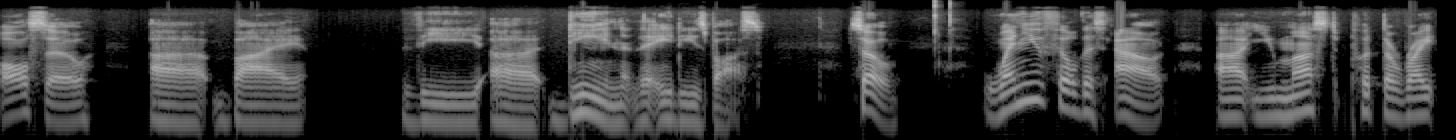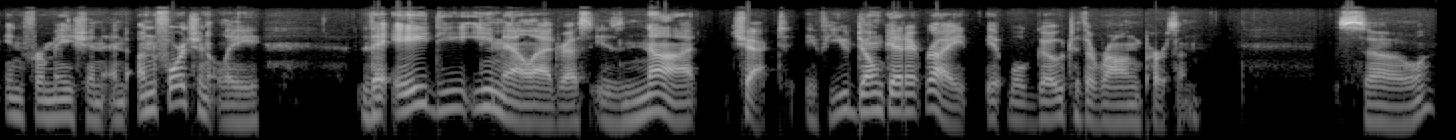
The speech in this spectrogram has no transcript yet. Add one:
also uh, by the uh, dean, the AD's boss. So when you fill this out, uh, you must put the right information. And unfortunately, the AD email address is not checked. If you don't get it right, it will go to the wrong person. So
